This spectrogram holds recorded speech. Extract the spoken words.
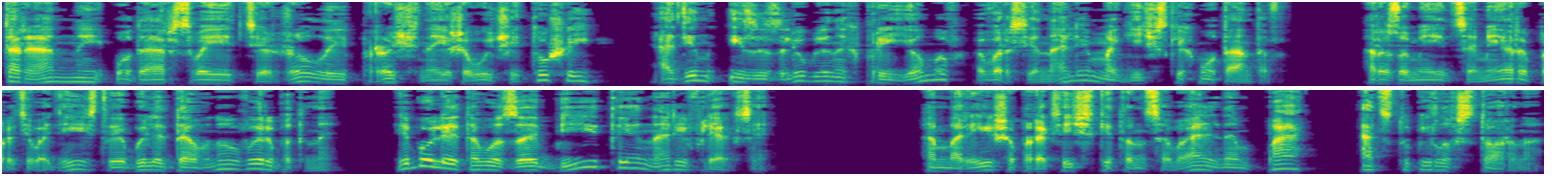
таранный удар своей тяжелой, прочной и живучей тушей один из излюбленных приемов в арсенале магических мутантов. Разумеется, меры противодействия были давно выработаны и более того забиты на рефлексы. Мариша практически танцевальным па отступила в сторону,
